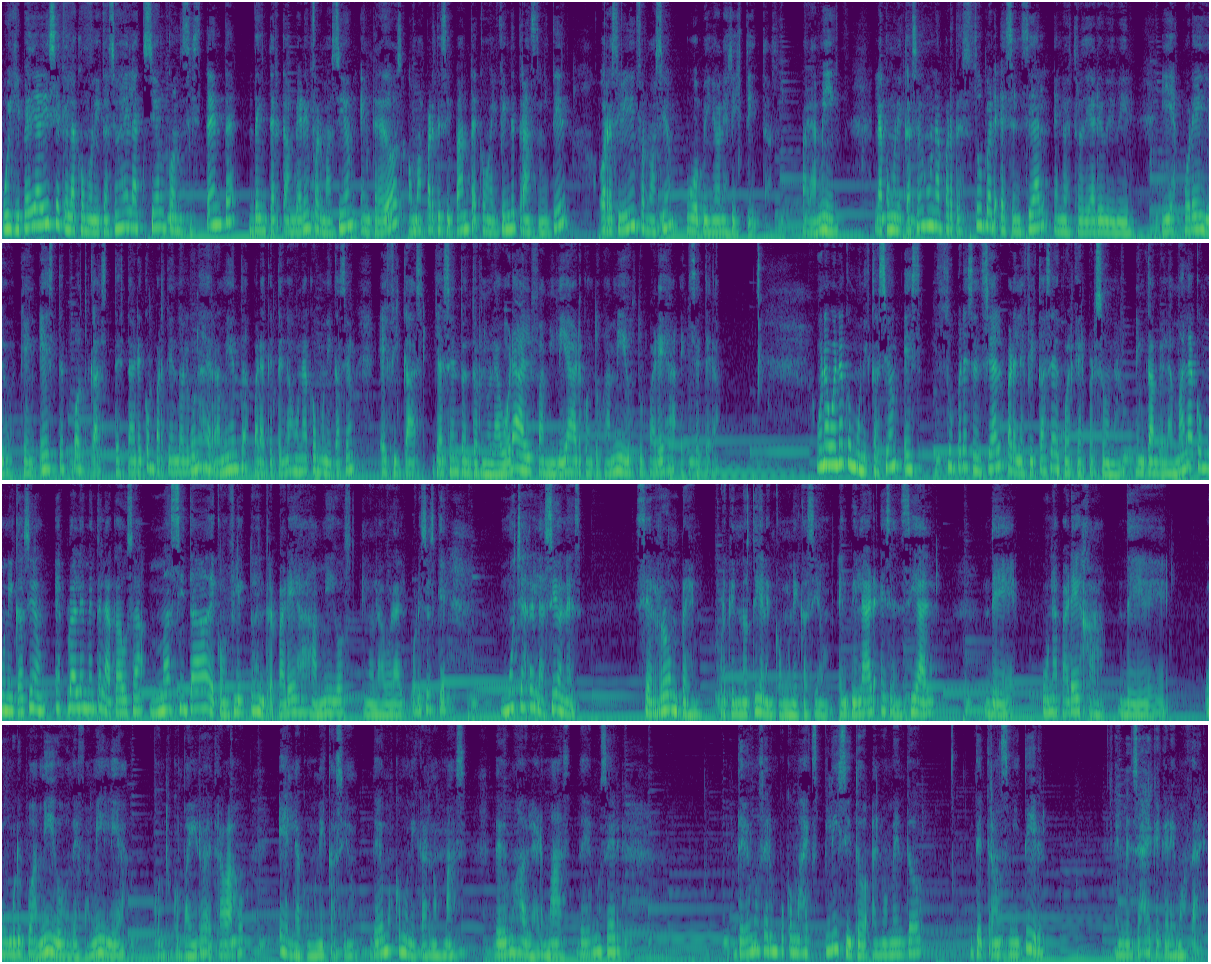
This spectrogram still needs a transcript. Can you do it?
Wikipedia dice que la comunicación es la acción consistente de intercambiar información entre dos o más participantes con el fin de transmitir o recibir información u opiniones distintas. Para mí, la comunicación es una parte súper esencial en nuestro diario vivir y es por ello que en este podcast te estaré compartiendo algunas herramientas para que tengas una comunicación eficaz, ya sea en tu entorno laboral, familiar, con tus amigos, tu pareja, etc. Una buena comunicación es súper esencial para la eficacia de cualquier persona. En cambio, la mala comunicación es probablemente la causa más citada de conflictos entre parejas, amigos, en lo laboral. Por eso es que muchas relaciones se rompen porque no tienen comunicación. El pilar esencial de una pareja, de un grupo de amigos, de familia, con tus compañeros de trabajo, es la comunicación. Debemos comunicarnos más, debemos hablar más, debemos ser, debemos ser un poco más explícito al momento de transmitir el mensaje que queremos dar.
